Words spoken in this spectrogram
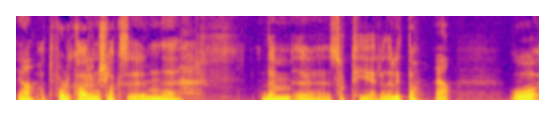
Ja. At folk har en slags en, eh, De eh, sorterer det litt, da. Ja. Og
